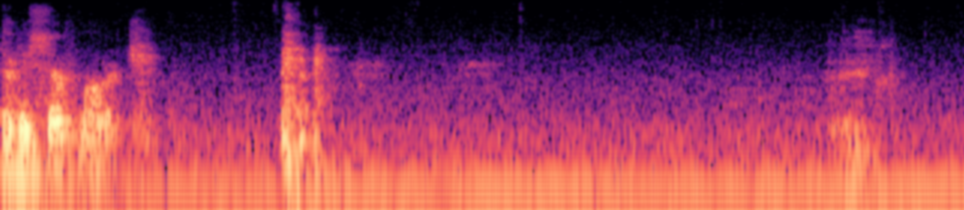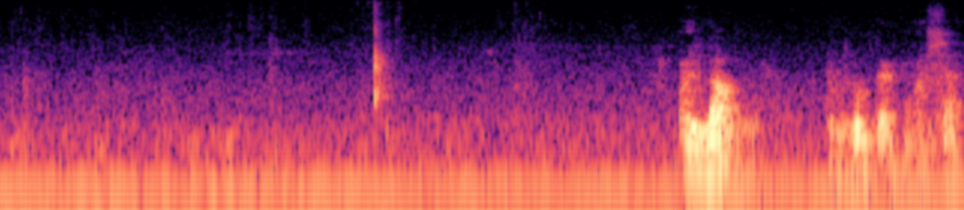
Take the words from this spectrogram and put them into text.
That is self-knowledge. I love to look at myself.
